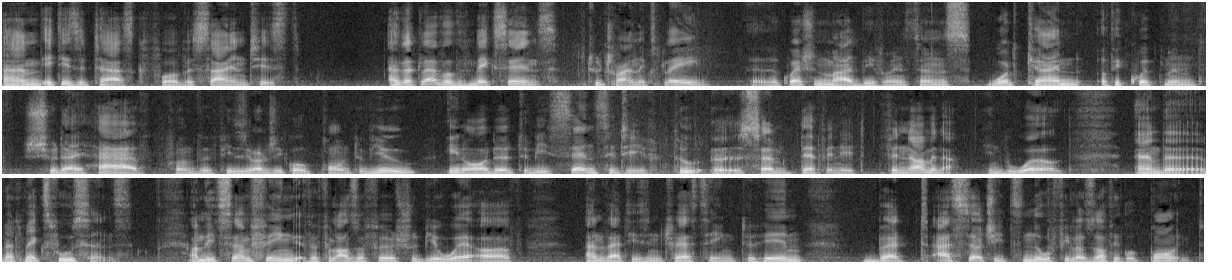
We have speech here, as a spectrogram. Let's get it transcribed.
And it is a task for the scientist. At that level, it makes sense to try and explain. Uh, the question might be, for instance, what kind of equipment should I have from the physiological point of view in order to be sensitive to uh, some definite phenomena in the world? And uh, that makes full sense. And it's something the philosopher should be aware of, and that is interesting to him, but as such, it's no philosophical point.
